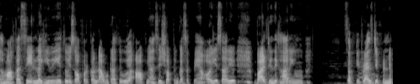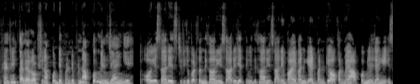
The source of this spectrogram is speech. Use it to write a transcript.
धमाका सेल लगी हुई है तो इस ऑफ़र का लाभ उठाते हुए आप यहाँ से शॉपिंग कर सकते हैं। और ये सारी बाल्टियाँ दिखा रही हूँ सबकी प्राइस डिफरेंट डिफरेंट है कलर ऑप्शन आपको डिफरेंट डिफरेंट आपको मिल जाएँगे। और ये सारे स्टील के बर्तन दिखा रही हैं सारे जितने भी दिखा रही हूँ, सारे बाय वन गेट वन के ऑफ़र में आपको मिल जाएँगे। इस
